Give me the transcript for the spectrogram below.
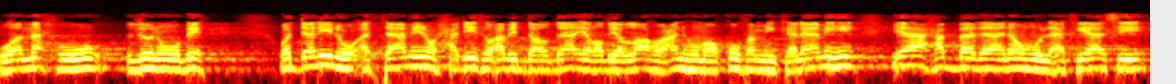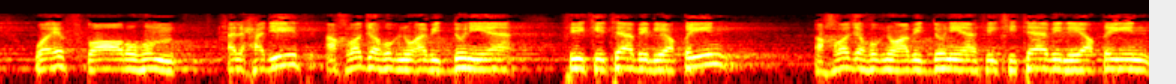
ومحو ذنوبه؟ والدليل الثامن حديث أبي الدرداء رضي الله عنه موقوفا من كلامه يا حبذا نوم الأكياس وإفطارهم. الحديث أخرجه ابن أبي الدنيا في كتاب اليقين أخرجه ابن أبي الدنيا في كتاب اليقين.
